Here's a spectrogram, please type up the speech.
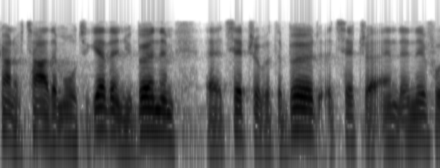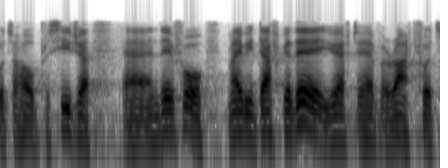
kind of tie them all together and you burn them, uh, etc., with the bird, etc., and, and therefore it's a whole procedure. Uh, and therefore, maybe dafka there you have to have a right foot,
